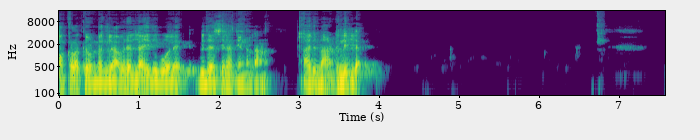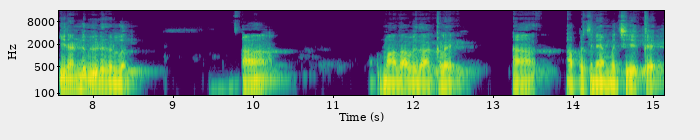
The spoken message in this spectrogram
മക്കളൊക്കെ ഉണ്ടെങ്കിൽ അവരെല്ലാം ഇതുപോലെ വിദേശ രാജ്യങ്ങളിലാണ്. ആരും നാട്ടിലില്ല. ഈ രണ്ട് വീടുകളിലും ആ മാതാപിതാക്കളെ ആ അപ്പച്ചനെ അമ്മച്ചിയൊക്കെ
